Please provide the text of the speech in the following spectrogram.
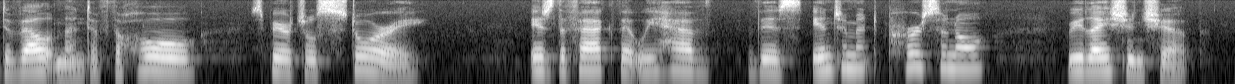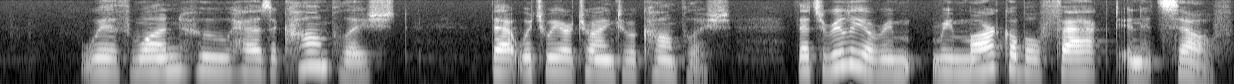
development of the whole spiritual story is the fact that we have this intimate personal relationship with one who has accomplished that which we are trying to accomplish. That's really a re- remarkable fact in itself.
